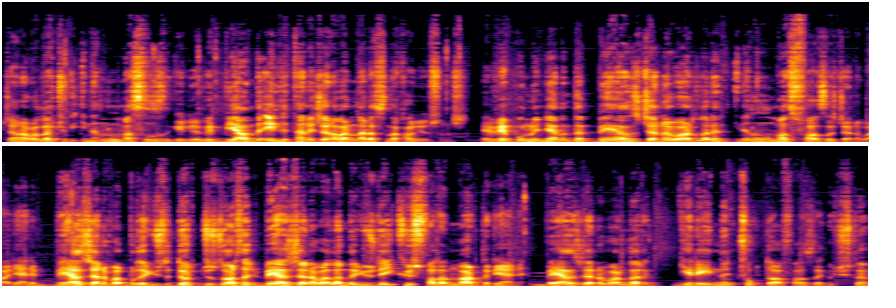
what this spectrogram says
Canavarlar çünkü inanılmaz hızlı geliyor ve bir anda 50 tane canavarın arasında kalıyorsunuz. E, ve bunun yanında beyaz canavarların inanılmaz fazla canı var. Yani beyaz canavar burada %400 varsa beyaz canavarların da %200 falan vardır yani. Beyaz canavarlar gereğinden çok daha fazla güçlü.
